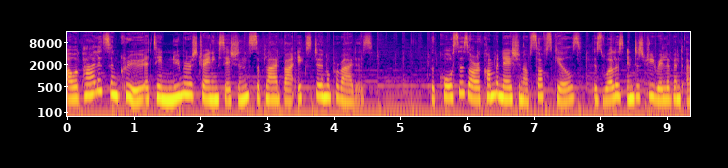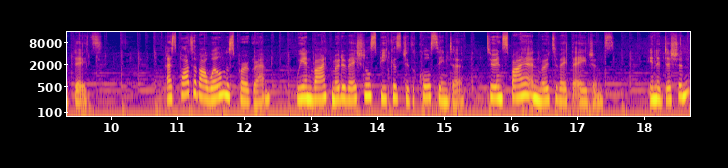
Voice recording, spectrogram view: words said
Our pilots and crew attend numerous training sessions supplied by external providers. The courses are a combination of soft skills as well as industry relevant updates. As part of our wellness program, we invite motivational speakers to the call center to inspire and motivate the agents. In addition,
